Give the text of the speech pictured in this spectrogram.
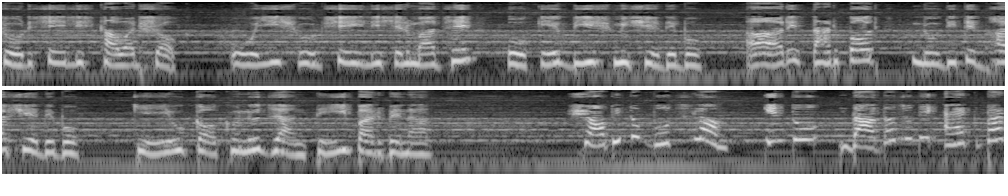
সর্ষে ইলিশ খাওয়ার শখ। ওই সর্ষে ইলিশের মাঝে ওকে বিষ মিশিয়ে দেব, আর তারপর নদীতে ভাসিয়ে দেব। কেউ কখনো জানতেই পারবে না। সবই তো বুঝলাম কিন্তু দাদা যদি একবার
